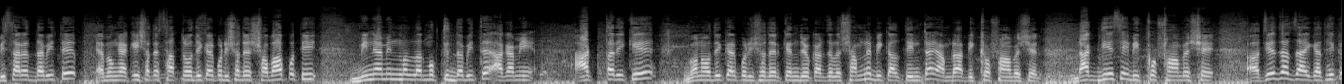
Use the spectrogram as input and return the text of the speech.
বিচারের দাবিতে এবং একই সাথে ছাত্র অধিকার পরিষদের সভাপতি বিনামিন মাল্লার মুক্তির দাবিতে আগামী আট তারিখে গণ অধিকার পরিষদের কেন্দ্রীয় কার্যালয়ের সামনে বিকাল তিনটায় আমরা বিক্ষোভ সমাবেশের ডাক দিয়েছি। এই বিক্ষোভ সমাবেশে যে যার জায়গা থেকে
